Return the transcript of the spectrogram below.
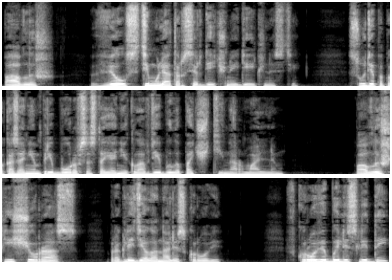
Павлыш ввел стимулятор сердечной деятельности. Судя по показаниям приборов, состояние Клавдии было почти нормальным. Павлыш еще раз проглядел анализ крови. В крови были следы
